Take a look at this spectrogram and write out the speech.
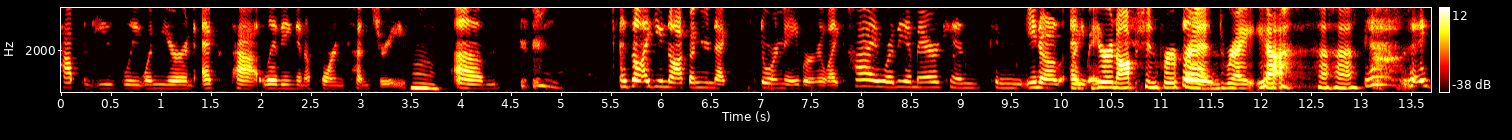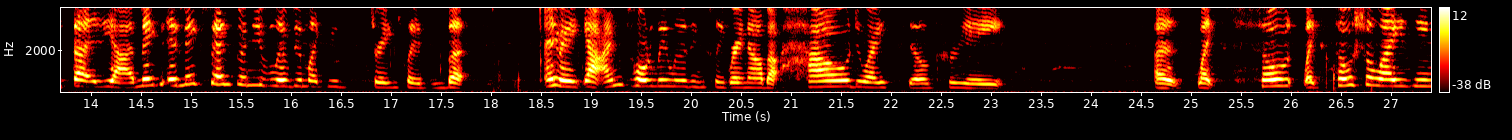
happen easily when you're an expat living in a foreign country. Hmm. um, it's not like you knock on your next door neighbor like hi we're the americans. Can you know anyway. like you're an option for a so, friend right? Yeah yeah. It's that yeah it makes it makes sense when you've lived in like these strange places but anyway yeah i'm totally losing sleep right now about how do i still create a like so like socializing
